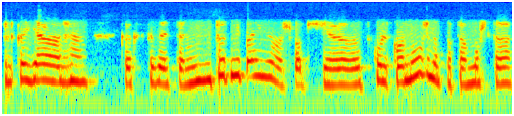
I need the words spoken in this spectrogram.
Только я, как сказать, там, тут не поймешь вообще, сколько нужно, потому что э, э,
